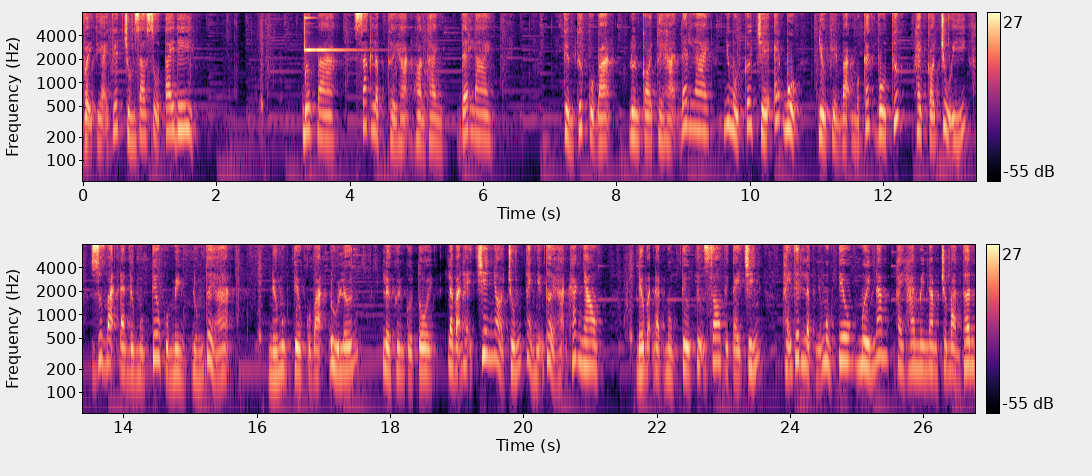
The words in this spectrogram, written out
Vậy thì hãy viết chúng ra sổ tay đi. Bước 3. Xác lập thời hạn hoàn thành, deadline. Tiềm thức của bạn luôn coi thời hạn deadline như một cơ chế ép buộc điều khiển bạn một cách vô thức hay có chủ ý giúp bạn đạt được mục tiêu của mình đúng thời hạn. Nếu mục tiêu của bạn đủ lớn, lời khuyên của tôi là bạn hãy chia nhỏ chúng thành những thời hạn khác nhau. Nếu bạn đặt mục tiêu tự do về tài chính, hãy thiết lập những mục tiêu 10 năm hay 20 năm cho bản thân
